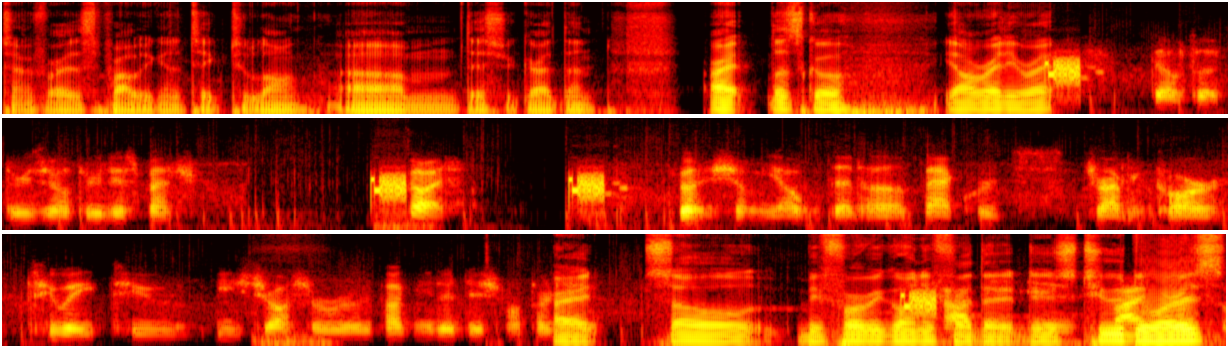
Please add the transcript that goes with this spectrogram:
10 4. This is probably going to take too long. Um, disregard then. All right, let's go. Y'all ready, right? Delta 303 dispatch. Go ahead. Go ahead and show me out that uh, backwards driving car, 282 East Joshua Road. If I can get additional 30. All right. So before we go any further, there's two doors.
